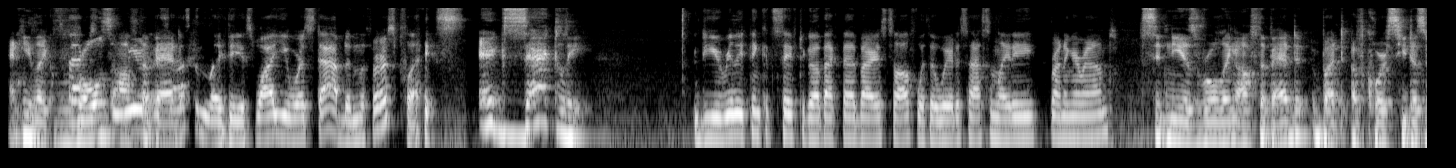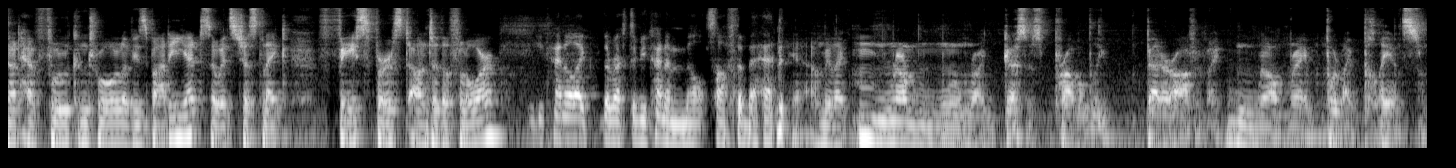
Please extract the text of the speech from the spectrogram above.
and he like rolls That off the bed. assassin lady is why you were stabbed in the first place Exactly. Do you really think it's safe to go back there by yourself with a weird assassin lady running around Sydney is rolling off the bed, but of course he does not have full control of his body yet, so it's just like face first onto the floor. you kind of like the rest of you kind of melts off the bed Yeah, I'll be like, mm, I guess it's probably better off if I, mm, I put my plants.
